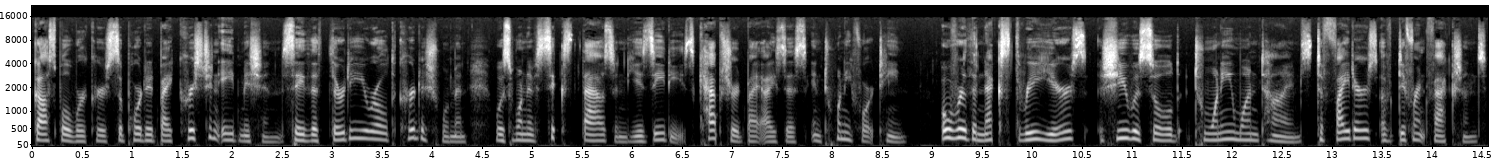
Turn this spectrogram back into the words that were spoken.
Gospel workers supported by Christian Aid Mission say the 30 year old Kurdish woman was one of 6,000 Yazidis captured by ISIS in 2014. Over the next three years, she was sold 21 times to fighters of different factions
